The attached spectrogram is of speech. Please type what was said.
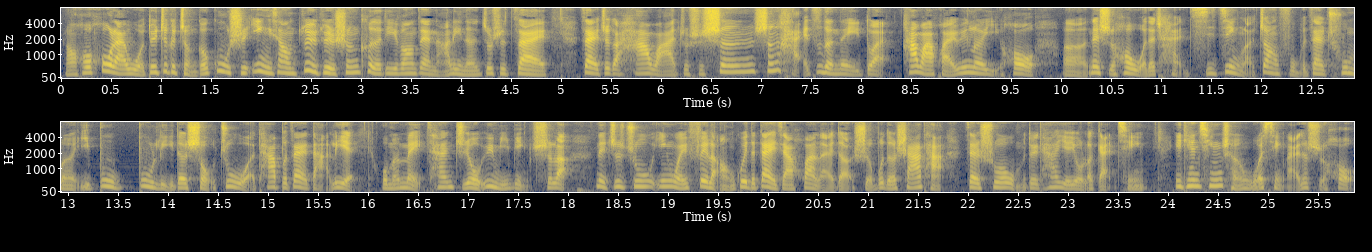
然后后来我对这个整个故事印象最最深刻的地方在哪里呢？就是在在这个哈娃就是生生孩子的那一段，哈娃怀孕了以后，呃，那时候我的产期近了，丈夫不再出门，一步不离的守住我，他不再打猎，我们每餐只有玉米饼吃了。那只猪因为费了昂贵的代价换来的，舍不得杀它。再说我们对它也有了感情。一天清晨我醒来的时候，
